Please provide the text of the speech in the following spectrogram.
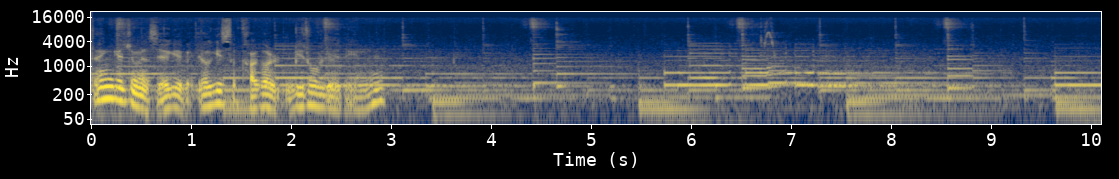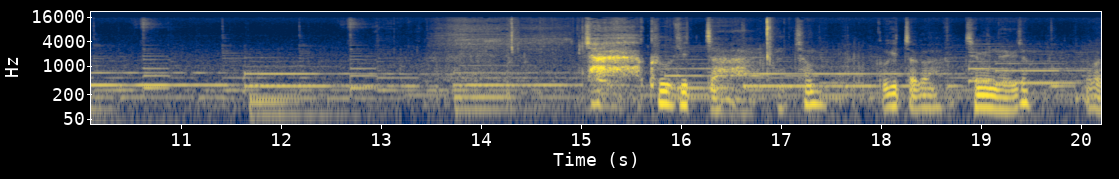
당겨주면서 여기 여기서 각을 밀어 올려야 되겠네. 자, 그 기자 참그 기자가 재밌네 그죠? 이거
